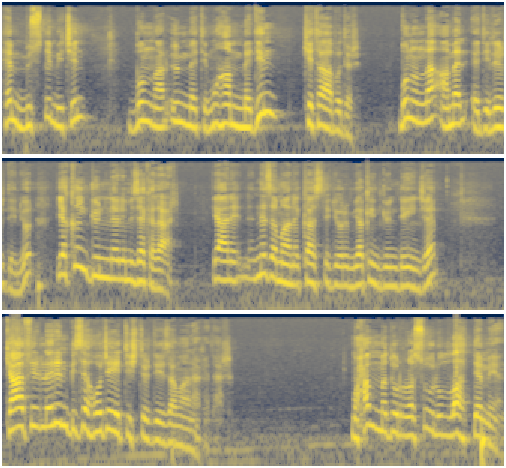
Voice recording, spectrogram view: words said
hem Müslim için bunlar ümmeti Muhammed'in kitabıdır. Bununla amel edilir deniyor. Yakın günlerimize kadar yani ne zamanı kastediyorum yakın gün deyince kafirlerin bize hoca yetiştirdiği zamana kadar Muhammedur Resulullah demeyen,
